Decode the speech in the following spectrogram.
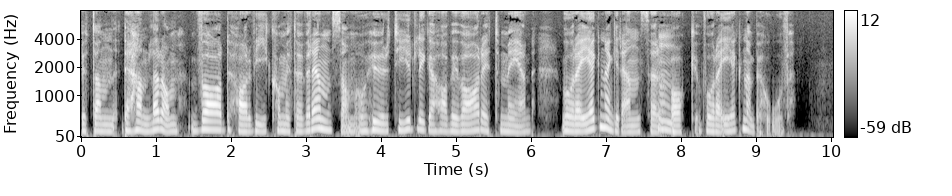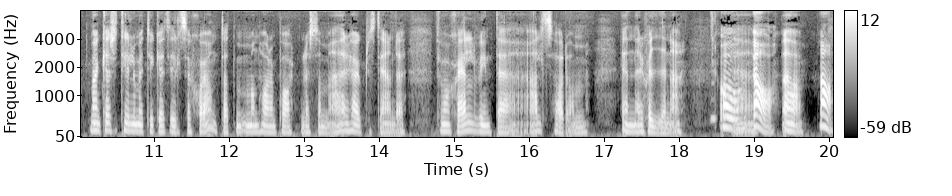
utan det handlar om vad har vi kommit överens om och hur tydliga har vi varit med våra egna gränser Mm. och våra egna behov. Man kanske till och med tycker att det är så skönt att man har en partner som är högpresterande, för man själv inte alls har de energierna. Och, Eh, ja, Ja. ja.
